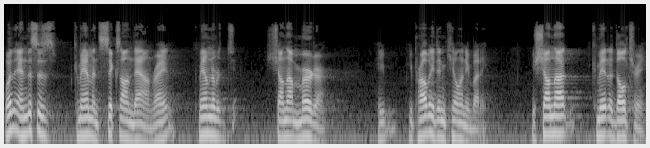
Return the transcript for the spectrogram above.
what, and this is commandment six on down, right? Commandment number two, shall not murder. He, he probably didn't kill anybody. You shall not commit adultery.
